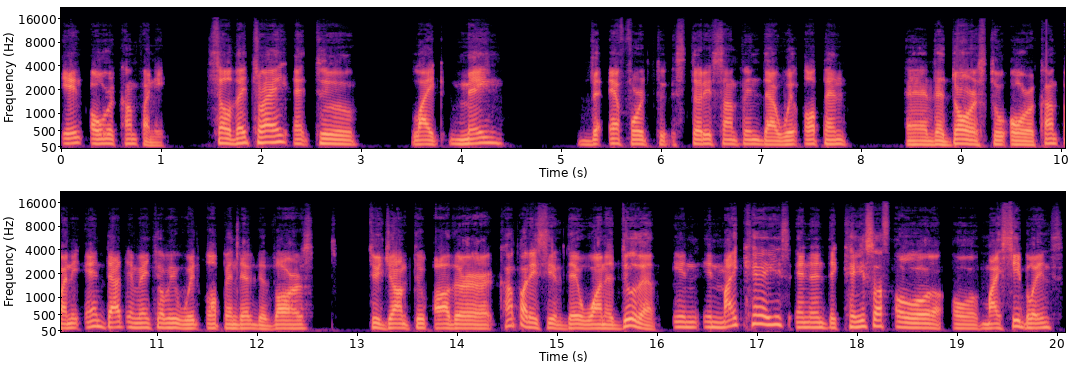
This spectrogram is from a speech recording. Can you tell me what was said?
in our company. So they try uh, to like make the effort to study something that will open uh, the doors to our company and that eventually will open them the doors to jump to other companies if they want to do that. In in my case, and in the case of our, or my siblings,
